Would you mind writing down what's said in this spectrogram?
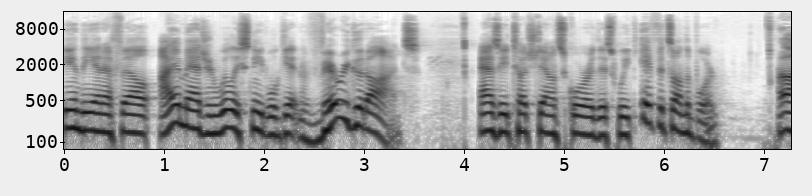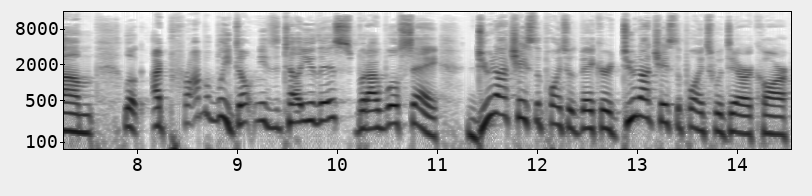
in the NFL. I imagine Willie Snead will get very good odds as a touchdown scorer this week if it's on the board. Um, look, I probably don't need to tell you this, but I will say do not chase the points with Baker. Do not chase the points with Derek Carr.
